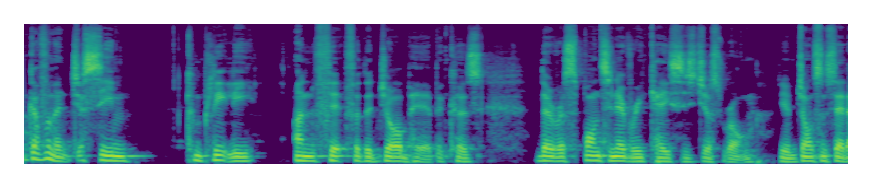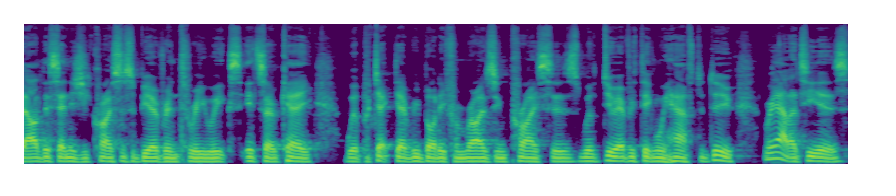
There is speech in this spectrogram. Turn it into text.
government just seem completely unfit for the job here because the response in every case is just wrong. You know, Johnson said, "Oh, this energy crisis will be over in three weeks. It's okay. We'll protect everybody from rising prices. We'll do everything we have to do." Reality is,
